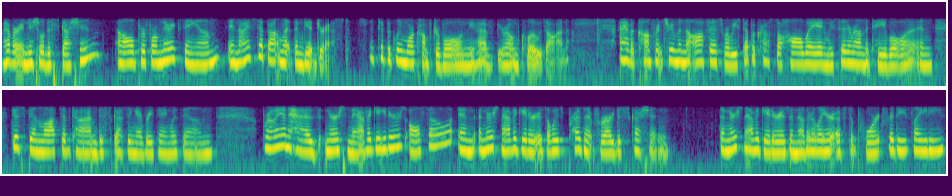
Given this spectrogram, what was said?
have our initial discussion. I'll perform their exam and I step out and let them get dressed. So typically more comfortable and you have your own clothes on. I have a conference room in the office where we step across the hallway and we sit around the table and just spend lots of time discussing everything with them. Bryan has nurse navigators also, and a nurse navigator is always present for our discussion. The nurse navigator is another layer of support for these ladies,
